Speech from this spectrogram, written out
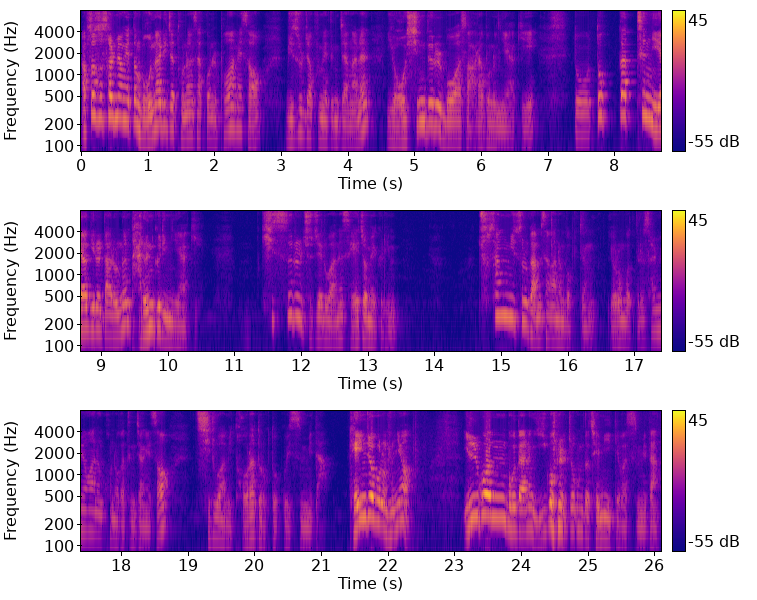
앞서서 설명했던 모나리자 도난 사건을 포함해서 미술 작품에 등장하는 여신들을 모아서 알아보는 이야기, 또 똑같은 이야기를 다루는 다른 그림 이야기, 키스를 주제로 하는 세 점의 그림, 추상미술 감상하는 법 등 이런 것들을 설명하는 코너가 등장해서 지루함이 덜하도록 돕고 있습니다. 개인적으로는요, 1권보다는 2권을 조금 더 재미있게 봤습니다.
